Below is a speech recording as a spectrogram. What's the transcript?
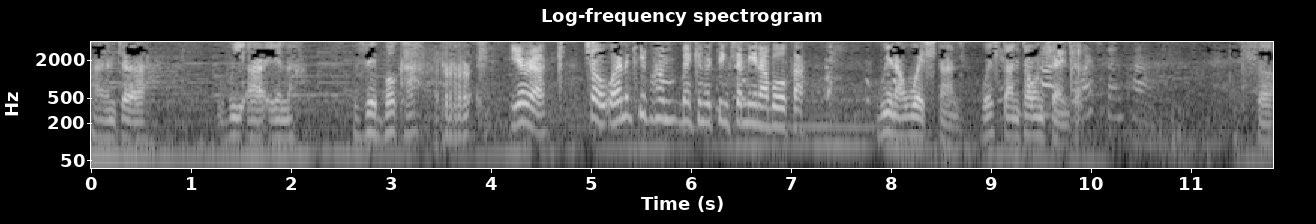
And uh, we are in the Boca era. So why don't keep on making me think I'm in a Boca? We in a Weston, Weston Town Center. So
